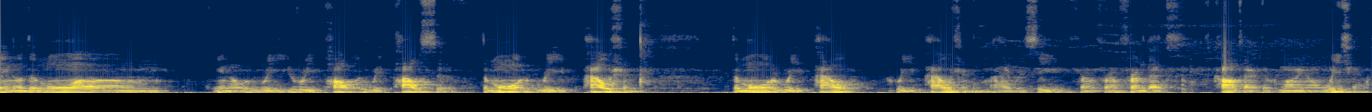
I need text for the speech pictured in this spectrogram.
you know the more um, you know re, repul repulsive the more repulsion the more repul repulsion I receive from, from, from that contact of mine on WeChat.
